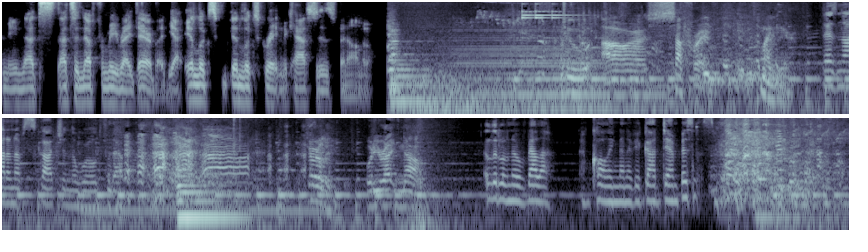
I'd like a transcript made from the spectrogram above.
I mean, that's that's enough for me right there. But yeah, it looks it looks great, and the cast is phenomenal. To our suffering, my dear. There's not enough scotch in the world for that. Shirley, what are you writing now? A little novella. I'm calling none of your goddamn business.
